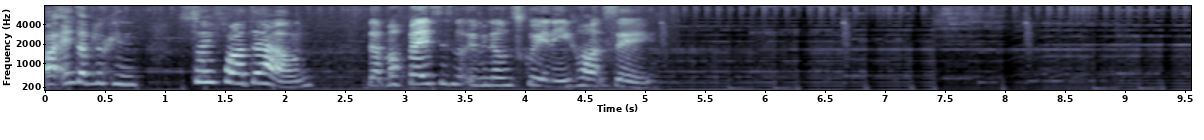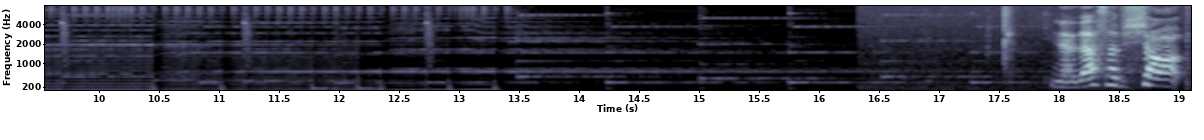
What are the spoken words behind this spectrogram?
I end up looking so far down that my face is not even on screen and you can't see. Now that's a sharp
